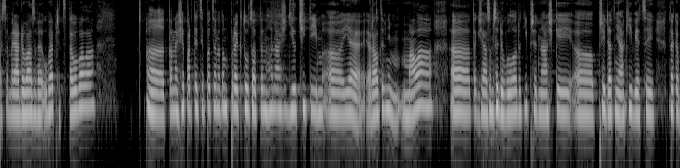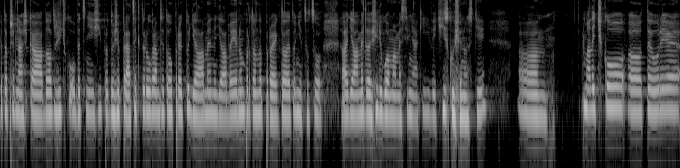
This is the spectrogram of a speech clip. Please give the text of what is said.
Semerádová z VUV představovala. Eh, ta naše participace na tom projektu za tenhle náš dílčí tým eh, je relativně malá, eh, takže já jsem se dovolila do té přednášky přidat nějaké věci, tak aby ta přednáška byla trošičku obecnější, protože práce, kterou v rámci toho projektu děláme, neděláme jenom pro tenhle projekt, ale je to něco, co děláme další dobu a máme s tím nějaké větší zkušenosti. Ehm, maličko teorie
